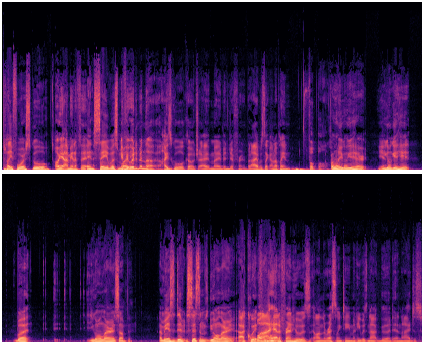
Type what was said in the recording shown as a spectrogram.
play for a school Oh yeah, I mean, if they, and save us money. if it would have been the high school coach, I it might have been different. But I was like, I'm not playing football. Oh no, you're gonna get hurt. Yeah. You're gonna get hit. But you're gonna learn something. I mean, it's a different systems. You're gonna learn it. I quit. Well, I had a friend who was on the wrestling team and he was not good, and I just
